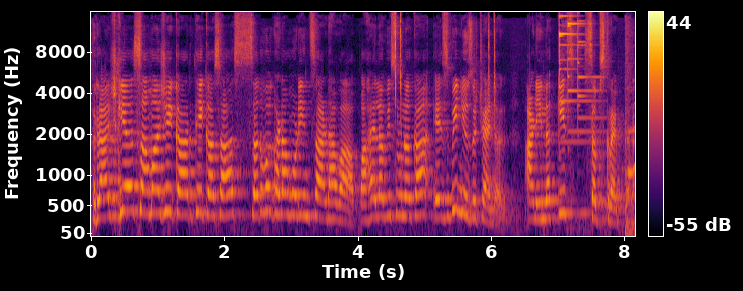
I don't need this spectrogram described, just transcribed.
राजकीय सामाजिक आर्थिक असा सर्व घडामोडींचा आढावा पाहायला विसरू नका. एस बी न्यूज चॅनल आणि नक्कीच सबस्क्राईब करा.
